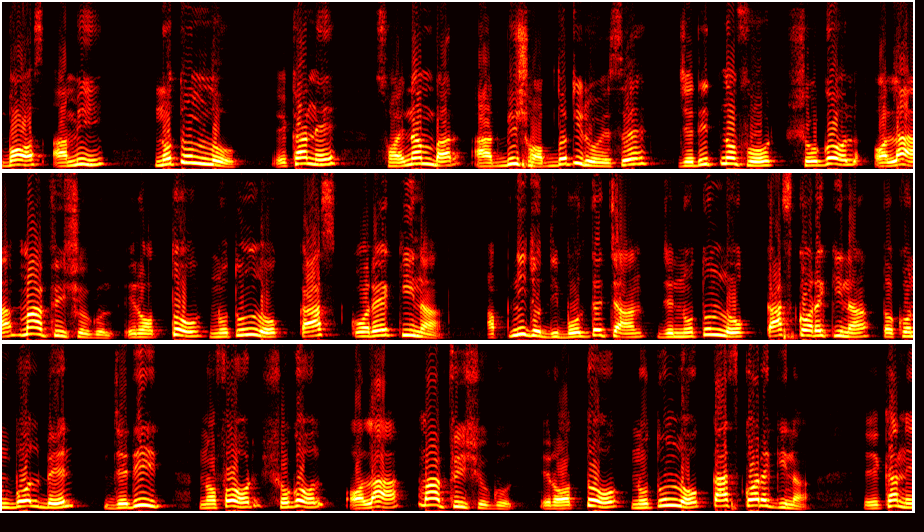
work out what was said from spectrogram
বস, আমি নতুন লোক। এখানে ছয় নাম্বার আরবি শব্দটি রয়েছে জেদিত নফর, সগোল, অলা, মাফি, সগোল। এর অর্থ, নতুন লোক কাজ করে কি না? আপনি যদি বলতে চান যে নতুন লোক কাজ করে কি না, তখন বলবেন জেদিত নফর, সগোল, অলা, মাফি, সগোল। এর অর্থ নতুন লোক কাজ করে কি না এখানে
